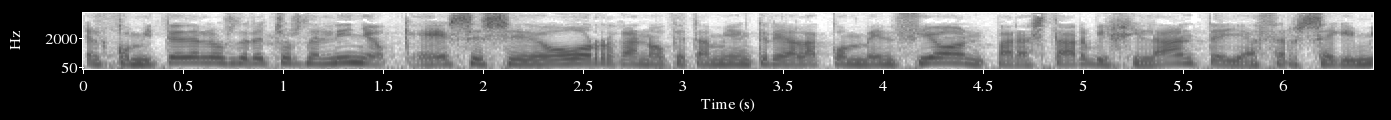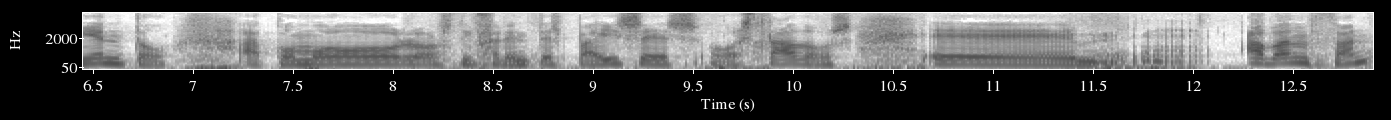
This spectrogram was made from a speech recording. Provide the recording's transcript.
el Comité de los Derechos del Niño, que es ese órgano que también crea la Convención para estar vigilante y hacer seguimiento a cómo los diferentes países o estados eh, avanzan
